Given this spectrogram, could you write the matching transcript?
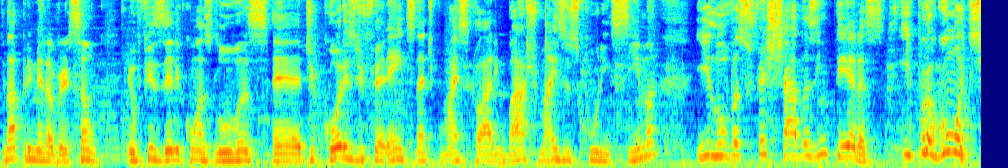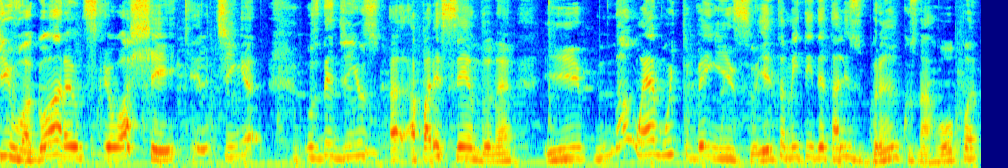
que na primeira versão eu fiz ele com as luvas é, de cores diferentes, né? Tipo, mais claro embaixo, mais escuro em cima e luvas fechadas inteiras. E por algum motivo agora eu, eu achei que ele tinha os dedinhos a, aparecendo, né? E não é muito bem isso. E ele também tem detalhes brancos na roupa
